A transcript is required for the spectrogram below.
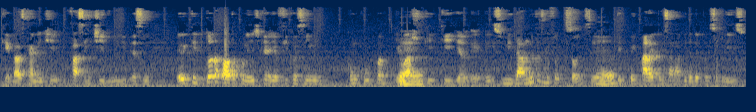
que basicamente faz sentido. Assim, eu entendo toda a pauta política e eu fico assim com culpa. Eu Uhum. acho que, que eu- isso me dá muitas reflexões. Eu- Eu tenho que parar e pensar na vida depois sobre isso.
